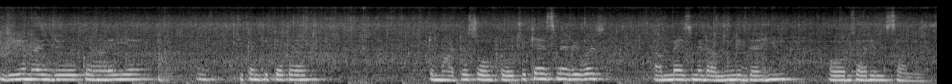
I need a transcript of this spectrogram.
जी, हमारी जो कढ़ाई है, चिकन टिक्का कढ़ाई, टमाटर सॉफ्ट हो चुके हैं इसमें रिवर्स अब मैं इसमें डालूँगी दही और सारे मसाले।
